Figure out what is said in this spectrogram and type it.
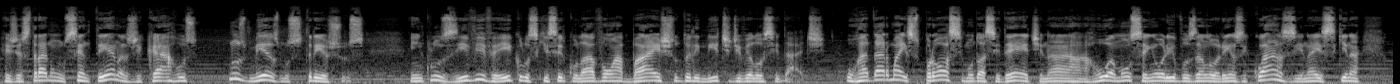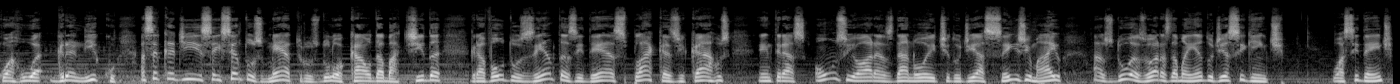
registraram centenas de carros nos mesmos trechos inclusive veículos que circulavam abaixo do limite de velocidade. O radar mais próximo do acidente, na rua Monsenhor Ivo Zanlorenzi, quase na esquina com a rua Granico, a cerca de 600 metros do local da batida, gravou 210 placas de carros entre as 11 horas da noite do dia 6 de maio às 2 horas da manhã do dia seguinte. O acidente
